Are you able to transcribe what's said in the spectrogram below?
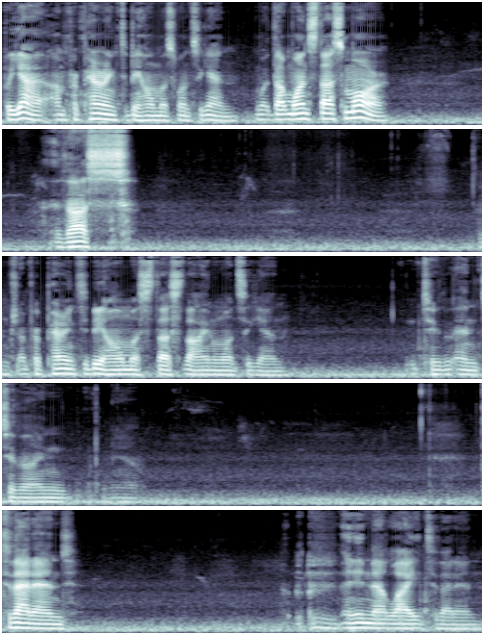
But yeah, I'm preparing to be homeless once again. Once, thus more. Thus, I'm, I'm preparing to be homeless, thus thine once again. To and to thine to that end, and in that light, to that end,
